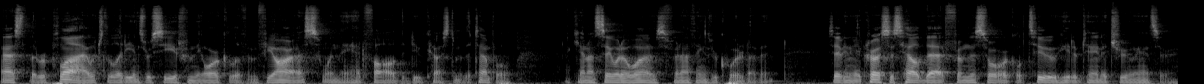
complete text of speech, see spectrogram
As to the reply which the Lydians received from the oracle of Amphiaraus when they had followed the due custom of the temple, I cannot say what it was, for nothing is recorded of it, saving that Croesus held that from this oracle too he had obtained a true answer.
